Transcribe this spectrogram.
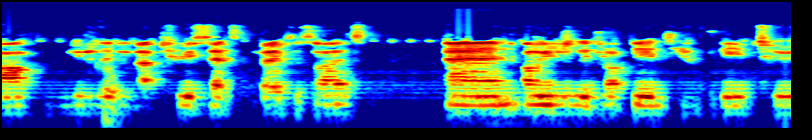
half. I usually do about two sets of exercise, and I'll usually drop the intensity to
